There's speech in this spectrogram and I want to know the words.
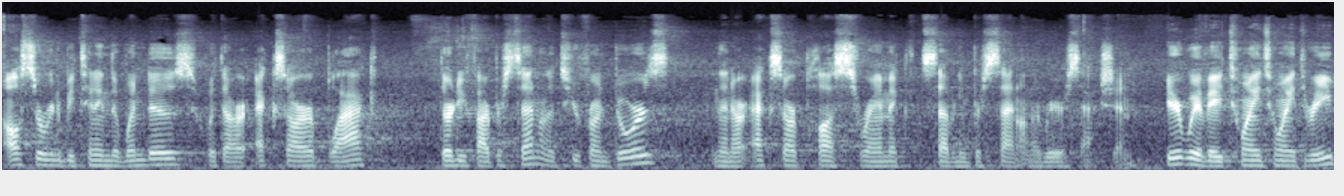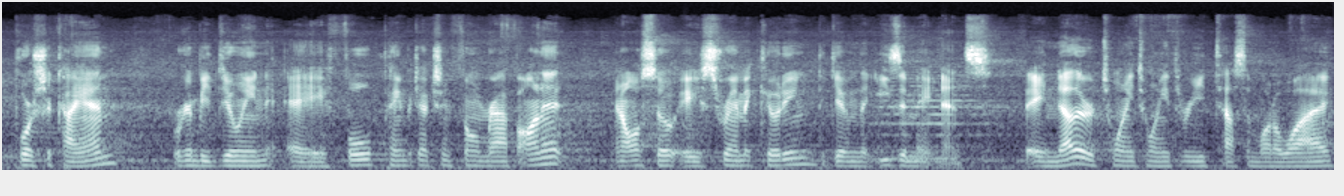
Also, we're gonna be tinting the windows with our XR Black 35% on the two front doors, and then our XR Plus ceramic 70% on the rear section. Here we have a 2023 Porsche Cayenne. We're gonna be doing a full paint protection foam wrap on it, and also a ceramic coating to give them the ease of maintenance. Another 2023 Tesla Model Y.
